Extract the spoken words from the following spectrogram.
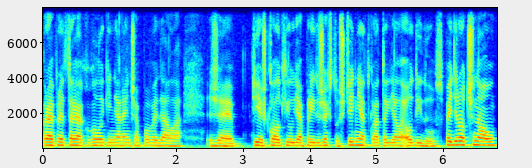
Práve preto, tak ako kolegyňa Renča povedala, že tie školky ľudia prídu, že chcú šteniatko a tak ďalej, odídu s 5 ročnou.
